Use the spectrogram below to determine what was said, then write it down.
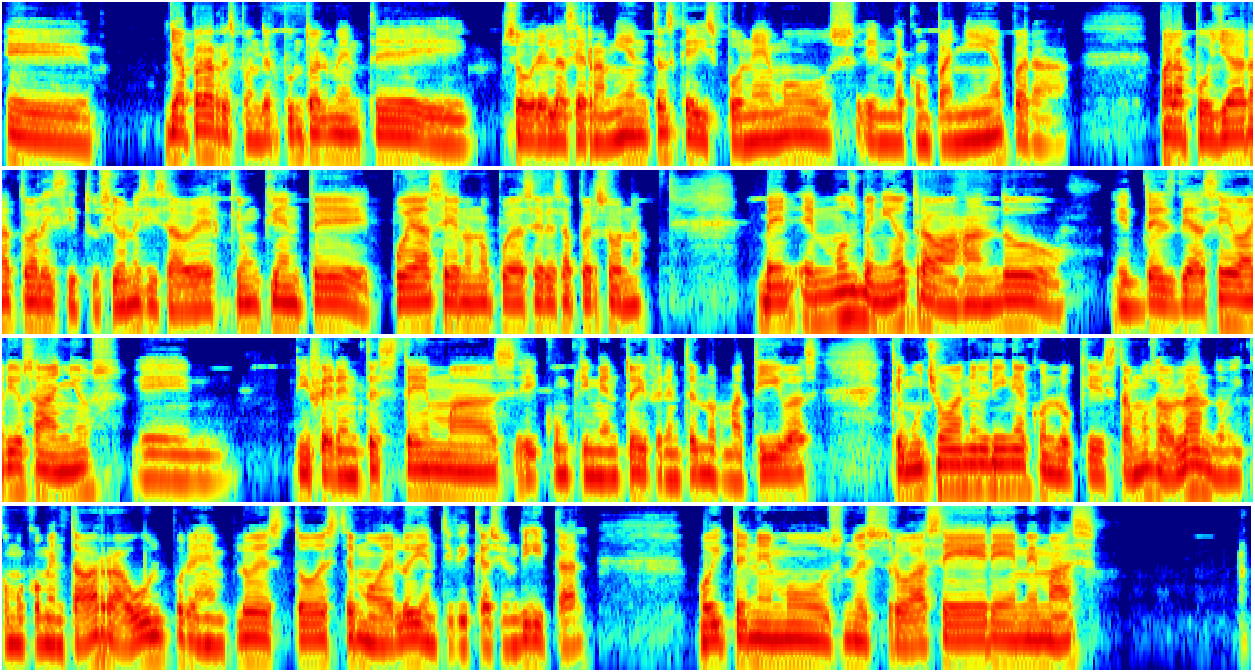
eh, ya para responder puntualmente eh, sobre las herramientas que disponemos en la compañía para, para apoyar a todas las instituciones y saber que un cliente puede hacer o no puede hacer esa persona, hemos venido trabajando eh, desde hace varios años en diferentes temas, eh, cumplimiento de diferentes normativas, que mucho van en línea con lo que estamos hablando. Y como comentaba Raúl, por ejemplo, es todo este modelo de identificación digital. Hoy tenemos nuestro ACRM,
